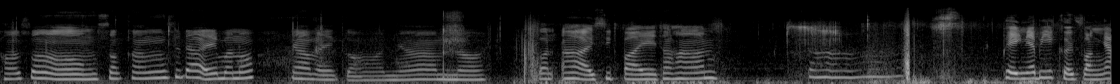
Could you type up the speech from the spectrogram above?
ขอส่งสักครั้งสิได้มาเนาะยามไปก่อนยามนอนก่อนอายสิไปทหารทหาร เพลงเนี้ยพี่เคยฟังยัง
